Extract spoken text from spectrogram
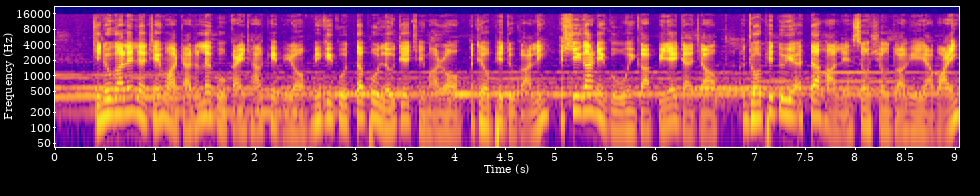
။ဂျင်နိုကလည်းလက်ထဲမှာဓာတ်တလက်ကိုကင်ထားခဲ့ပြီးတော့မီကီကိုတတ်ဖို့လုပ်တဲ့အချိန်မှာတော့အတော်ဖြစ်သူကလည်းအရှိကနေကိုဝင်ကပေးလိုက်တာကြောင့်အတော်ဖြစ်သူရဲ့အသက်ဟာလည်းဆုံးရှုံးသွားခဲ့ရပါတယ်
